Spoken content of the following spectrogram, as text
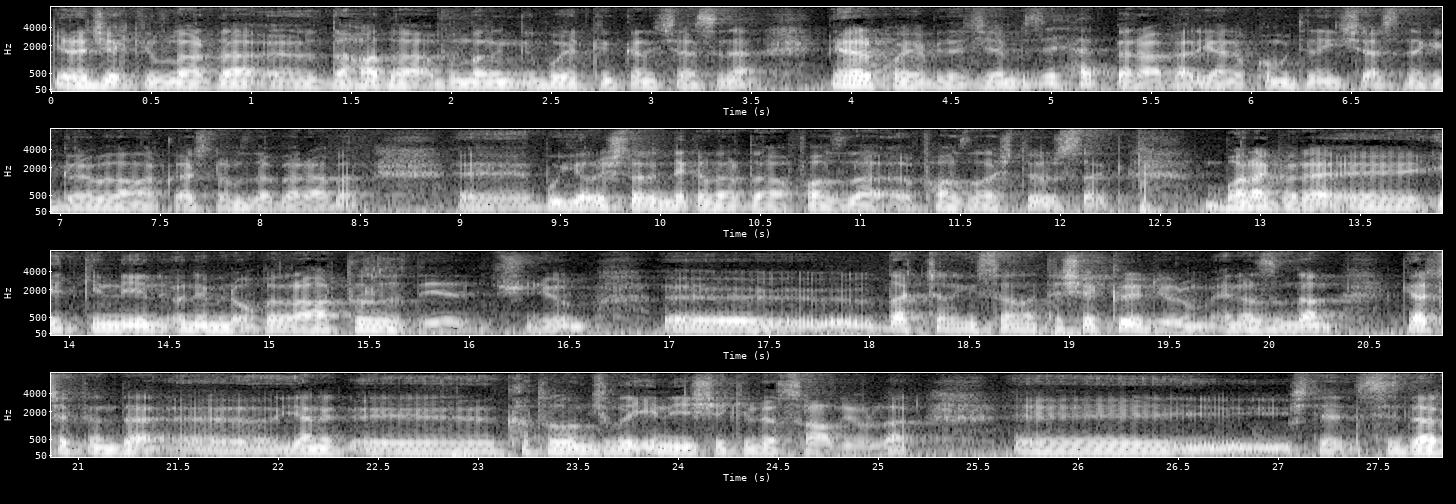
gelecek yıllarda e, daha da bunların bu etkinliklerin içerisine neler koyabileceğimizi hep beraber yani komitenin içerisindeki görev alan arkadaşlarımızla beraber e, bu yarışları ne kadar daha fazla fazlalaştırırsak bana göre e, etkinliğin önemini o kadar artırırız diye düşünüyorum. Datça'nın insana teşekkür ediyorum. En azından gerçekten de yani katılımcılığı en iyi şekilde sağlıyorlar e, işte sizler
